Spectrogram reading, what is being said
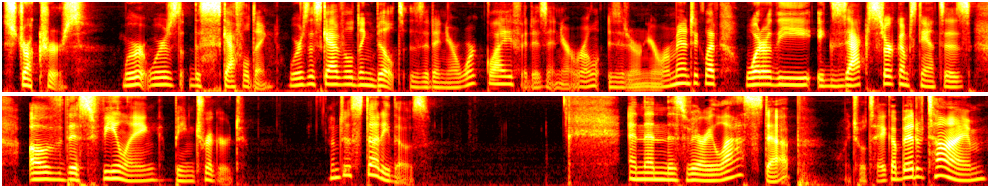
structures? Where where's the scaffolding? Where's the scaffolding built? Is it in your work life? It is in your is it in your romantic life? What are the exact circumstances of this feeling being triggered? And just study those. And then this very last step, which will take a bit of time,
